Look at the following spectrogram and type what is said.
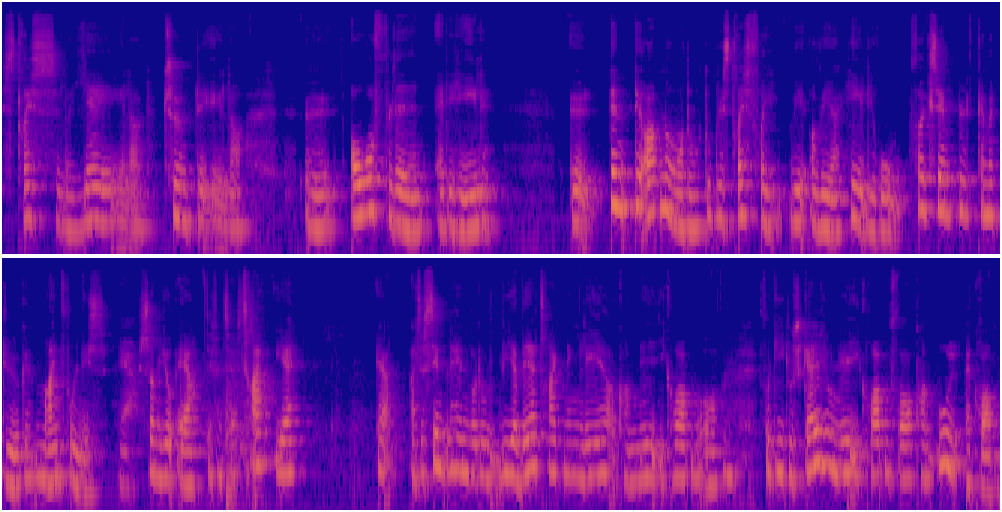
stress, eller ja, eller tyngde, eller øh, overfladen af det hele. Øh, den, det opnår du. Du bliver stressfri ved at være helt i ro. For eksempel kan man dyrke mindfulness ja. som jo er... Det er fantastisk. Træk, ja, ja, altså simpelthen, hvor du via vejrtrækningen lærer at komme ned i kroppen, og, mm. fordi du skal jo ned i kroppen for at komme ud af kroppen,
